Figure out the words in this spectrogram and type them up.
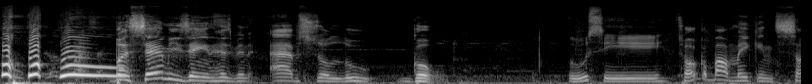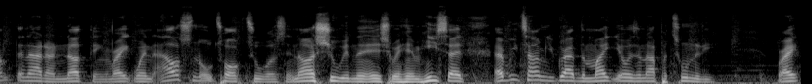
But But Sami Zayn has been absolute gold. Uzi. Talk about making something out of nothing, right? When Al Snow talked to us and us shooting the ish with him, he said every time you grab the mic, yo, is an opportunity, right?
